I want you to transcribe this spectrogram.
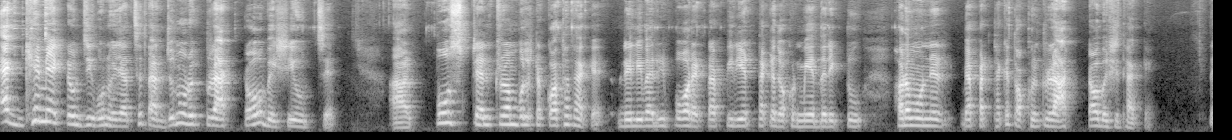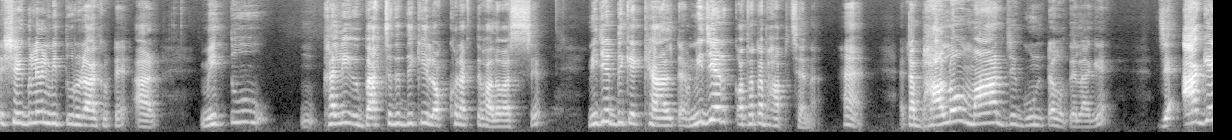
একঘেয়েমি একটা ওর জীবন হয়ে যাচ্ছে, তার জন্য ওর একটু রাগটাও বেশি উঠছে। আর পোস্ট ট্যান্ট্রাম বলে একটা কথা থাকে ডেলিভারির পর একটা পিরিয়ড থাকে যখন মেয়েদের একটু হরমোনের ব্যাপার থাকে, তখন একটু রাগটাও বেশি থাকে। তো সেগুলো মৃত্যুর রাগ ওঠে, আর মৃত্যু খালি ওই বাচ্চাদের দিকেই লক্ষ্য রাখতে ভালোবাসছে। নিজের দিকে খেয়ালটা, নিজের কথাটা ভাবছে না। হ্যাঁ একটা ভালো মার যে গুণটা হতে লাগে, যে আগে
